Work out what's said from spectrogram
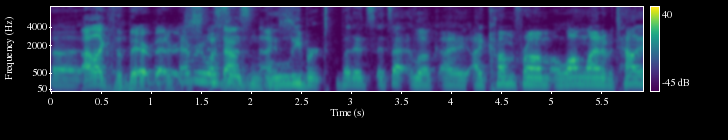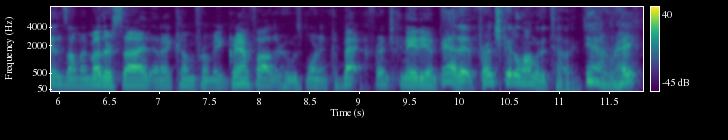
Uh, I like the bear better. It, just, everyone it sounds says nice. Liebert, but it's it's uh, look. I I come from a long line of Italians on my mother's side, and I come from a grandfather who was born in Quebec, French Canadian. yeah, the French get along with Italians. Yeah, right.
